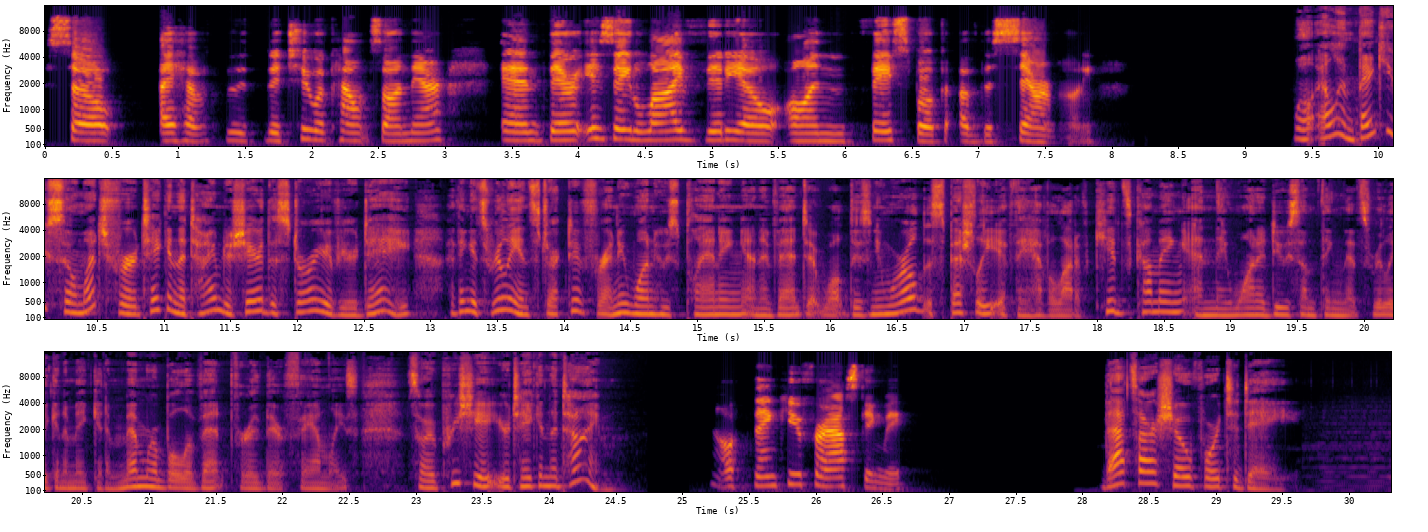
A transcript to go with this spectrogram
So I have the, the two accounts on there and there is a live video on Facebook of the ceremony. Well, Ellen, thank you so much for taking the time to share the story of your day. I think it's really instructive for anyone who's planning an event at Walt Disney World, especially if they have a lot of kids coming and they want to do something that's really going to make it a memorable event for their families. So I appreciate your taking the time. Oh, thank you for asking me. That's our show for today.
